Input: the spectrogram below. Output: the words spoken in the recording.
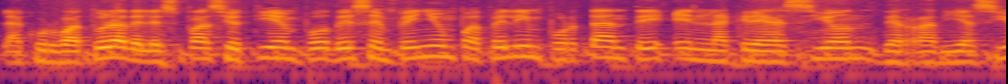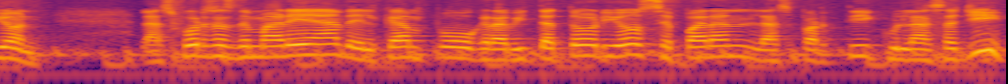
la curvatura del espacio-tiempo desempeña un papel importante en la creación de radiación. Las fuerzas de marea del campo gravitatorio separan las partículas allí.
